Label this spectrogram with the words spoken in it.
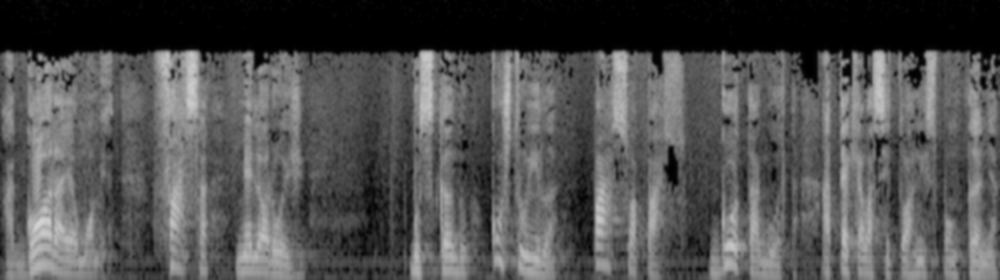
agora é o momento. Faça melhor hoje, buscando construí-la passo a passo, gota a gota, até que ela se torne espontânea,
